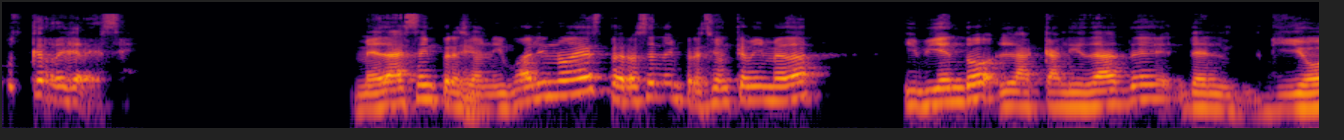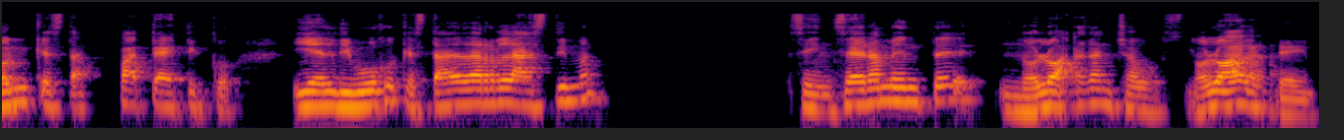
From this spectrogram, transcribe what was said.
pues que regrese. Me da esa Sí, impresión, igual y no es, pero esa es la impresión que a mí me da. Y viendo la calidad de, del guion que está patético y el dibujo que está de dar lástima, sinceramente, no lo hagan, chavos, no lo hagan. sí.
